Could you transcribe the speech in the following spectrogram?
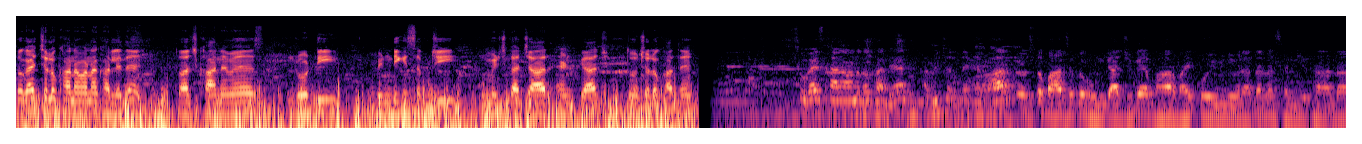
तो गाइस चलो खाना वाना खा लेते हैं। तो आज खाने में रोटी भिंडी की सब्ज़ी मिर्च का अचार एंड प्याज। तो चलो खाते हैं। सो गाइस खाना वाना तो खा लिया। अभी चलते हैं बाहर। दोस्तों बाहर से तो घूम के आ चुके हैं। बाहर भाई कोई भी नहीं मिला था ना सनी था ना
